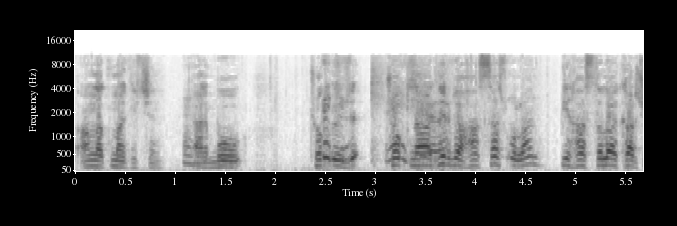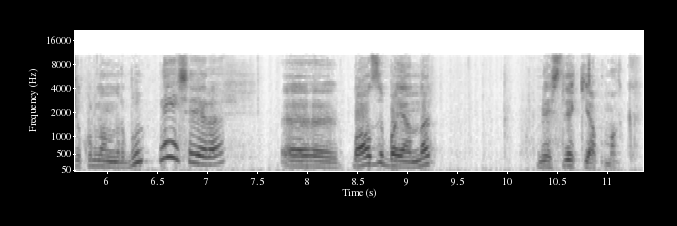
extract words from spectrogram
anlatmak için. Yani bu çok Peki, özel, çok nadir yarar? ve hassas olan bir hastalığa karşı kullanılır bu. ne işe yarar? Ee, bazı bayanlar meslek yapmak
